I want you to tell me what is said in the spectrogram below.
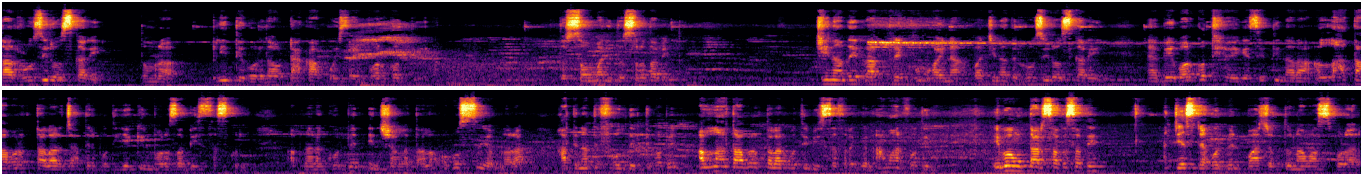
তার রুজি রোজগারে তোমরা বৃদ্ধি করে দাও, টাকা, পয়সায় বরকত দিয়ে তো সম্মানিত শ্রোতাবিন্দু জিনাদের রাত্রে ঘুম হয় না বা জিনাদের রুজি রোজগারে বেবরকতি হয়ে গেছে, তিনারা আল্লাহ তাবরক তালার জাতের প্রতি একিন ভরসা বিশ্বাস করে আপনারা করবেন। ইনশাআল্লাহ তালা অবশ্যই আপনারা হাতে নাতে ফল দেখতে পাবেন। আল্লাহ তাবরক তালার প্রতি বিশ্বাস রাখবেন, আমার প্রতি এবং তার সাথে সাথে চেষ্টা করবেন পাঁচ অক্ত নামাজ পড়ার।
